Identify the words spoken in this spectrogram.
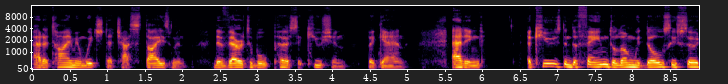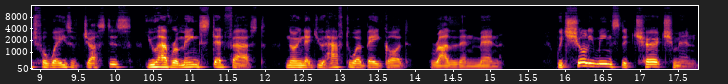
at a time in which the chastisement, the veritable persecution, began, adding, Accused and defamed along with those who search for ways of justice, you have remained steadfast, knowing that you have to obey God rather than men. Which surely means the churchmen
